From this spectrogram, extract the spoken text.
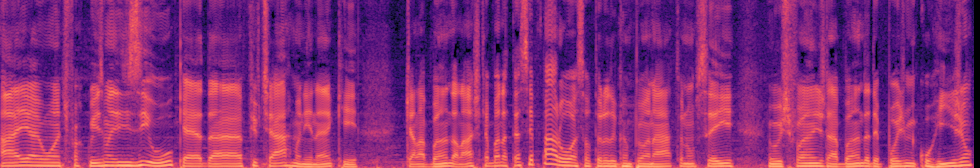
I, I Want for Christmas Easy U, que é da Fifth Harmony, né? Que aquela banda lá, acho que a banda até separou essa altura do campeonato, não sei, os fãs da banda depois me corrijam,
